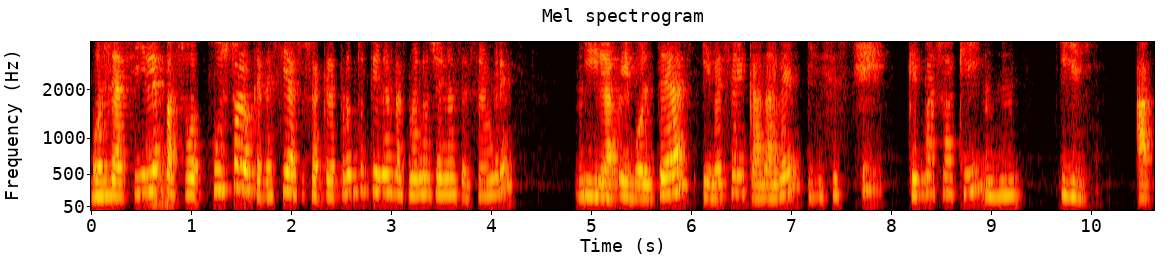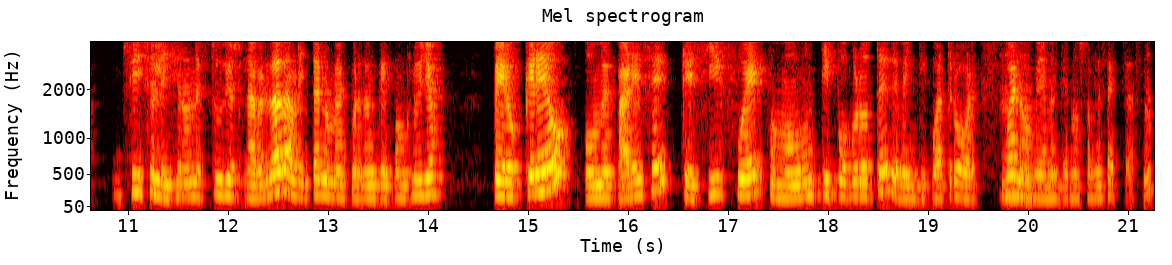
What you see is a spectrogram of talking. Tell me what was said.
O sea, sí le pasó justo lo que decías, o sea, que de pronto tienes las manos llenas de sangre y, la, y volteas y ves el cadáver y dices, "¡Ah! ¿qué pasó aquí? Y ah, sí se le hicieron estudios. La verdad, ahorita no me acuerdo en qué concluyó, pero creo o me parece que sí fue como un tipo brote de 24 horas. Bueno, obviamente no son exactas, ¿no?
